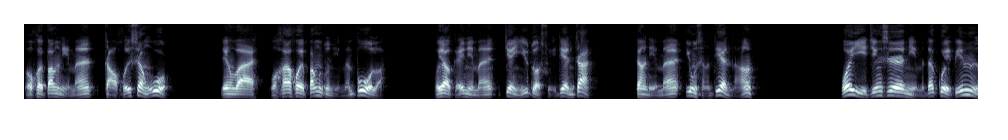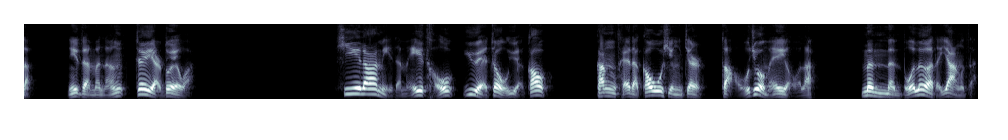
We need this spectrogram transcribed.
我会帮你们找回圣物，另外我还会帮助你们部落。”我要给你们建一座水电站，让你们用上电能。我已经是你们的贵宾了，你怎么能这样对我？希拉米的眉头越皱越高，刚才的高兴劲儿早就没有了，闷闷不乐的样子。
